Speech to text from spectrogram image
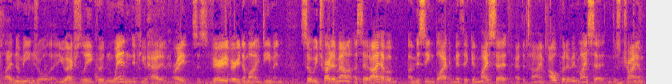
Platinum Angel that you actually couldn't win if you had him? Right, it's this very very demonic demon. So we tried him out. I said, I have a, a missing black mythic in my set at the time. I'll put him in my set and just mm-hmm. try him.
